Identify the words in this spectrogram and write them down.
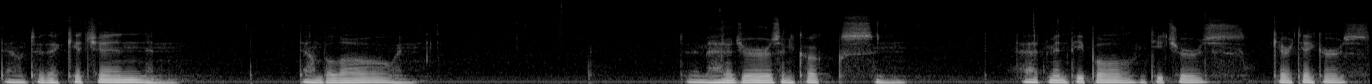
down to the kitchen and down below and to the managers and cooks and admin people and teachers, caretakers.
